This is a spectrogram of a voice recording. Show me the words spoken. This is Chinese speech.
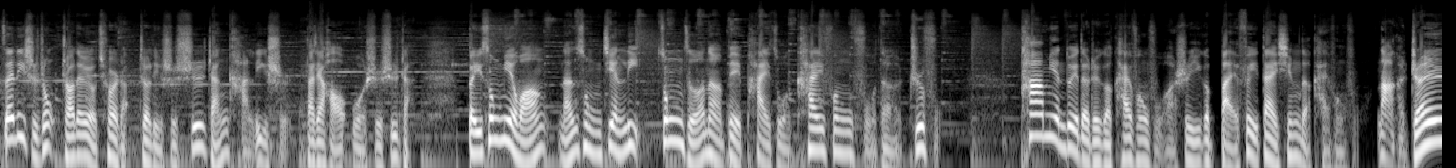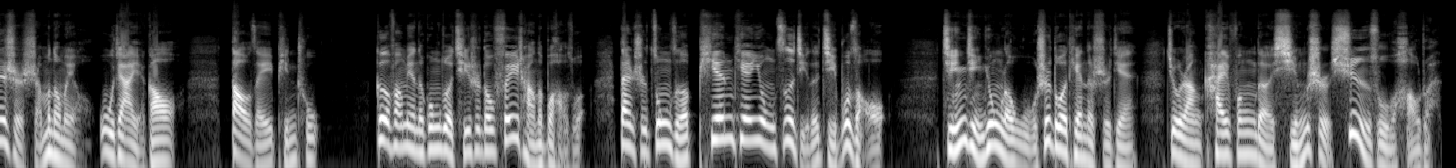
在历史中找点有趣的，这里是施展侃历史。大家好，我是施展。北宋灭亡，南宋建立，宗泽呢被派做开封府的知府。他面对的这个开封府啊，是一个百废待兴的开封府，那可真是什么都没有，物价也高，盗贼频出，各方面的工作其实都非常的不好做。但是宗泽偏偏用自己的几步走，仅仅用了五十多天的时间，就让开封的形势迅速好转。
